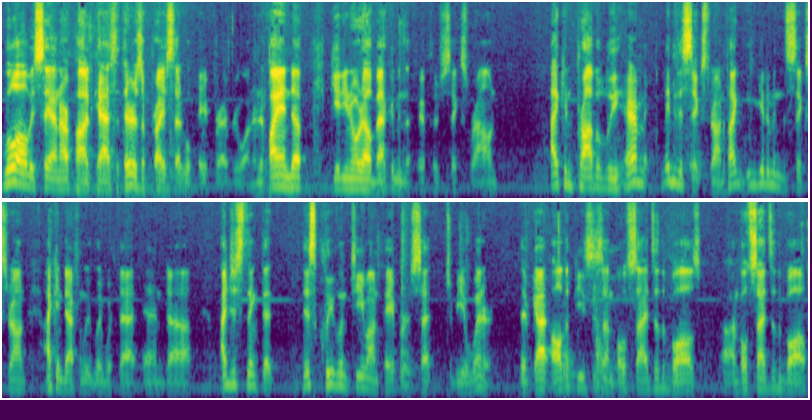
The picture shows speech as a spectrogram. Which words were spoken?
we'll always say on our podcast that there is a price that we'll pay for everyone. And if I end up getting Odell Beckham in the fifth or sixth round, I can probably maybe the sixth round. If I can get him in the sixth round, I can definitely live with that. And uh, I just think that this Cleveland team on paper is set to be a winner. They've got all the pieces on both sides of the balls, uh, on both sides of the ball.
